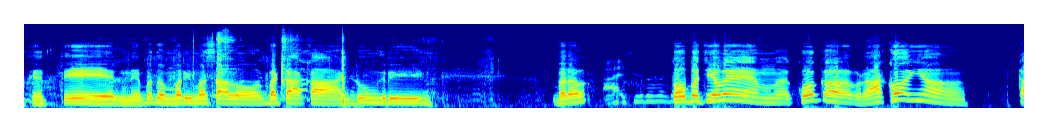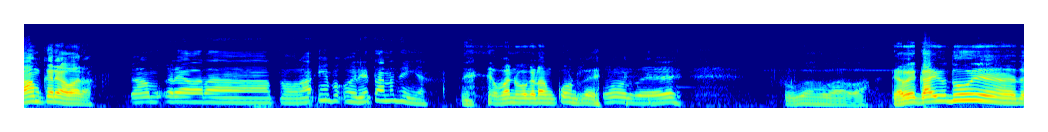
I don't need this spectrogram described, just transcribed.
કે તેલ ને બધો મરી મસાલો બટાકા ડુંગળી બરાબર? તો પછી હવે કોક રાખો અહીંયા કામ કર્યા વાળા કામ કર્યા વાળા તો રહેતા નથી અહીંયા. વન વગડામાં કોણ રહે? કોણ રે વાહ વાહ વાહ. તે હવે ગાયું દૂધ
